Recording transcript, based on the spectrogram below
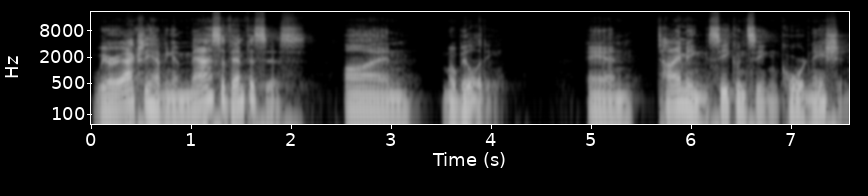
we are actually having a massive emphasis on mobility and timing, sequencing, coordination.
